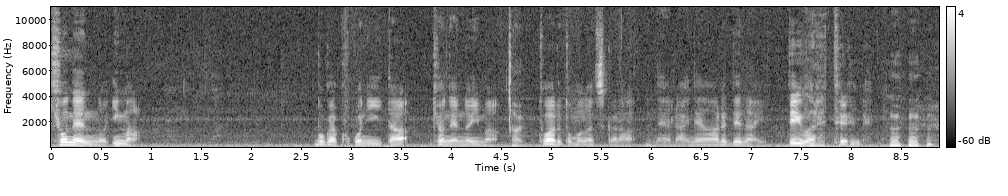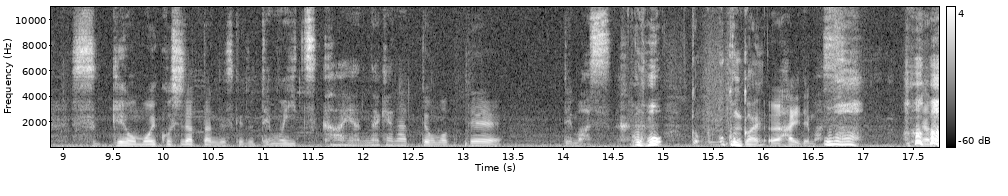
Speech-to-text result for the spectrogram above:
去年の今僕がここにいた去年の今、はい。とある友達から「ね来年あれ出ない?」って言われて すっげえ重い腰だったんですけどでもいつかはやんなきゃなって思って出ます。おこ今回？はい出ます。おわ。なの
